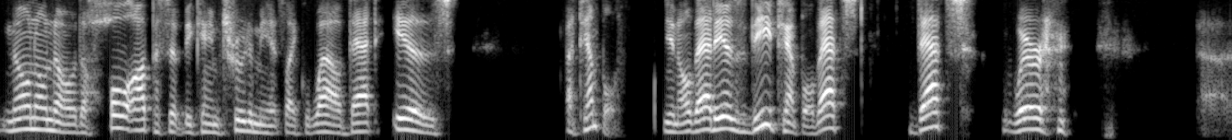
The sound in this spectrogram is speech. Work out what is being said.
no, no, no. The whole opposite became true to me. It's like, wow, that is a temple. You know, that is the temple. That's that's where uh,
